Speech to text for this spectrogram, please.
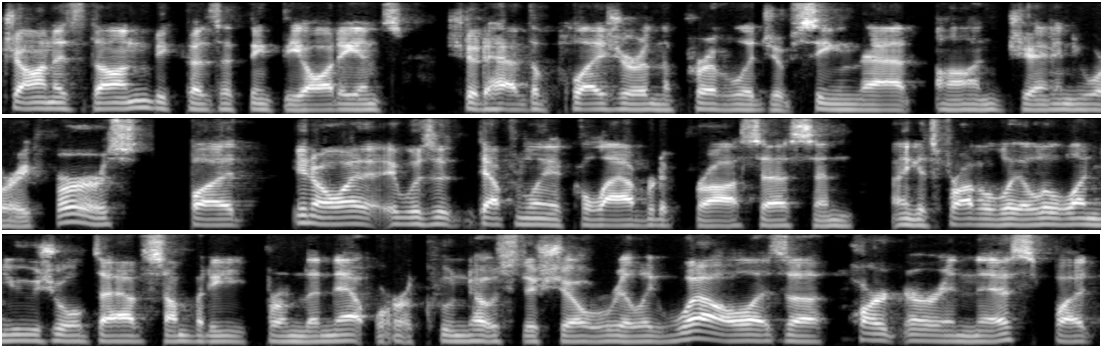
John has done because I think the audience should have the pleasure and the privilege of seeing that on January 1st. But you know, it was a, definitely a collaborative process. And I think it's probably a little unusual to have somebody from the network who knows the show really well as a partner in this. But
